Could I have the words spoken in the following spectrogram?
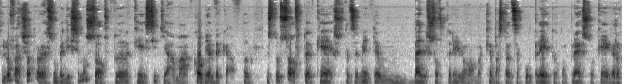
lo faccio attraverso un bellissimo software che si chiama Cobian Backup. Questo software che è sostanzialmente un bel softwareino ma che è abbastanza completo, complesso, che è gratuito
